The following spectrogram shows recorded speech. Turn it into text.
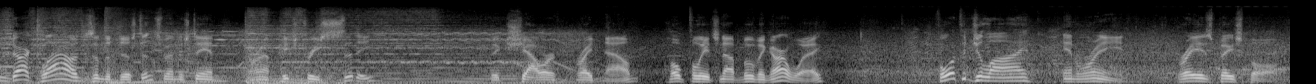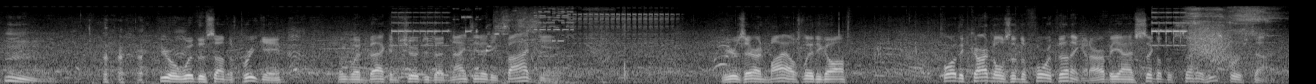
Some dark clouds in the distance. We understand around Peachtree City. Big shower right now. Hopefully it's not moving our way. 4th of July and rain. Braves baseball. Hmm. if you were with us on the pregame, we went back and showed you that 1985 game. Here's Aaron Miles leading off for the Cardinals in the fourth inning. An RBI single to center his first time.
